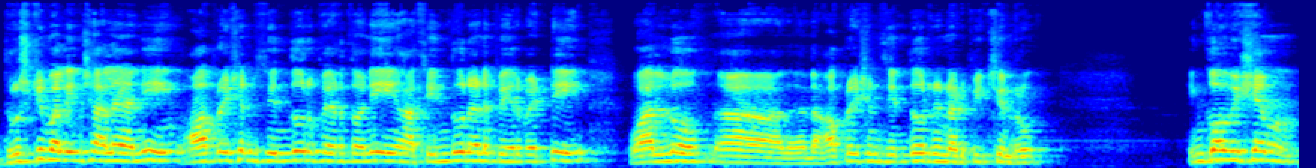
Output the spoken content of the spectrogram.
దృష్టి మళ్ళించాలి అని ఆపరేషన్ సింధూర్ పేరుతోని ఆ సింధూర్ అనే పేరు పెట్టి వాళ్ళు ఆపరేషన్ సింధూర్ని నడిపించిండ్రు. ఇంకో విషయం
